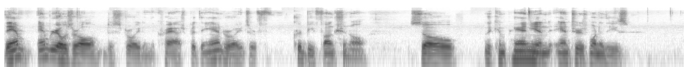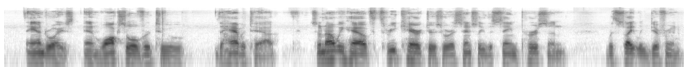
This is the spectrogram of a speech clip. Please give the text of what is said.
the em- embryos are all destroyed in the crash, but the androids are could be functional. So the companion enters one of these androids and walks over to the habitat. So now we have three characters who are essentially the same person with slightly different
